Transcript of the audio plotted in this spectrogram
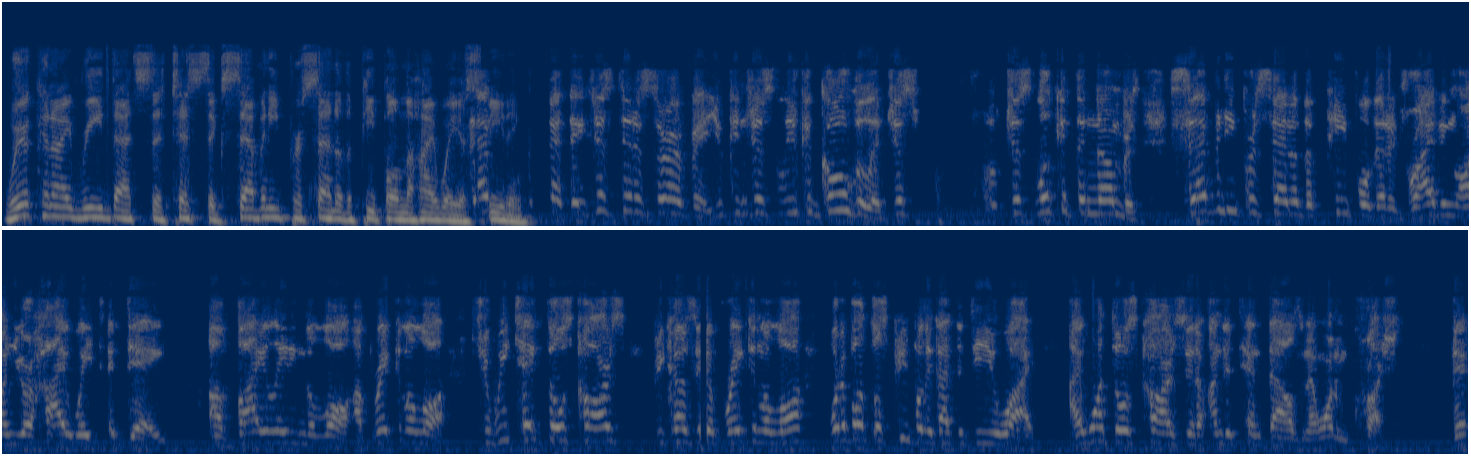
Where can I read that statistic? Seventy percent of the people on the highway are speeding. They just did a survey. You can just you can Google it. Just just look at the numbers. Seventy percent of the people that are driving on your highway today are violating the law, are breaking the law. Should we take those cars because they're breaking the law? What about those people that got the DUI? I want those cars that are under ten thousand. I want them crushed. They're,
